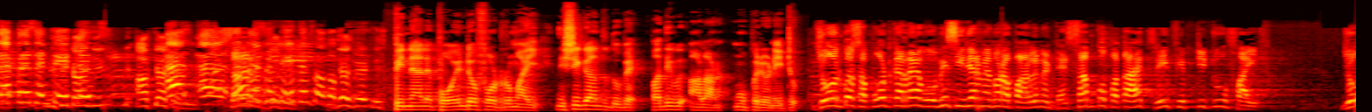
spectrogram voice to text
representatives, Nishi आप क्या as करेंगे? uh, representatives of the Just wait. Mr. പിന്നാലെ പോയിന്റ് ഓഫ് ഓർഡറുമായി നിഷികാന്ത് ദുബെ പതിവ് ആളാണ് മൂപ്പര് എണീറ്റു जो उनको सपोर्ट कर रहे हैं वो भी सीनियर मेंबर ऑफ पार्लियामेंट है सबको पता है 352.5 जो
